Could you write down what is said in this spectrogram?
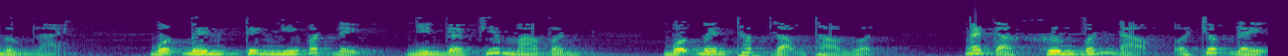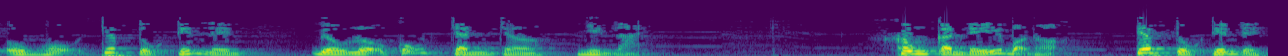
ngừng lại, một bên kinh nghi bất định nhìn về phía Ma Vân, một bên thấp giọng thảo luận. Ngay cả Khương Vấn Đạo ở trước đây ủng hộ tiếp tục tiến lên, biểu lộ cũng chần chờ nhìn lại. Không cần để ý bọn họ Tiếp tục tiến lên.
